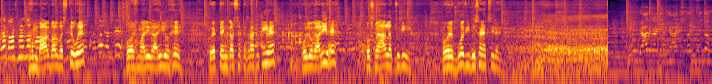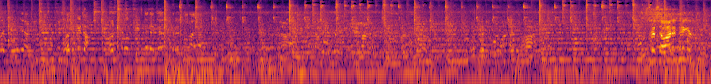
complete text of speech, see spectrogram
हम बाल बाल बचते हुए और हमारी गाड़ी जो है वो एक टैंकर से टकरा चुकी है और जो गाड़ी है तो उसमें आग लग चुकी है और एक बहुत ही भीषण एक्सीडेंट चार गाड़ी चार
